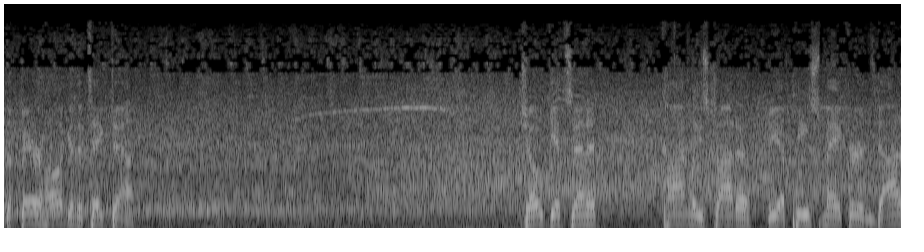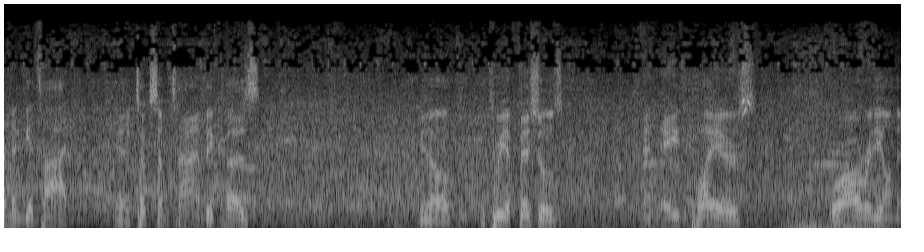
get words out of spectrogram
the bear hug and the takedown. Joe gets in it. Conley's trying to be a peacemaker, and Donovan gets hot. And it took some time because, you know, the three officials and eight players were already on their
